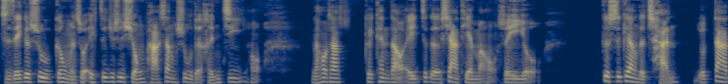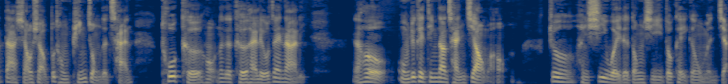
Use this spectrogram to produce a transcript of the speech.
指着一个树跟我们说：“哎，这就是熊爬上树的痕迹哦。”然后她可以看到，哎，这个夏天嘛哦，所以有各式各样的蝉，有大大小小不同品种的蝉。脱壳吼，那个壳还留在那里，然后我们就可以听到蝉叫嘛吼，就很细微的东西都可以跟我们讲。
